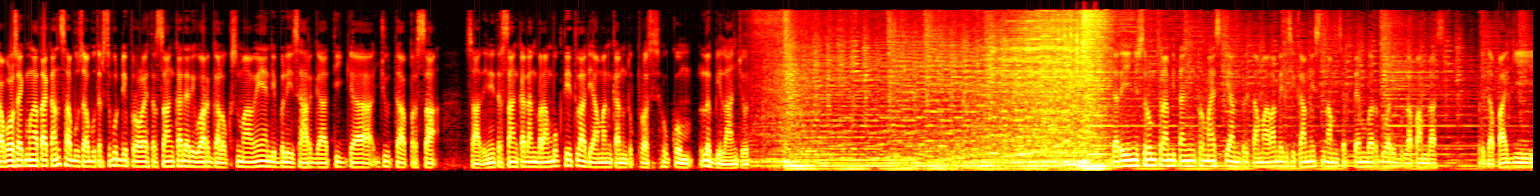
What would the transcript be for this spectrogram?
Kapolsek mengatakan sabu-sabu tersebut diperoleh tersangka dari warga Loksmawe yang dibeli seharga 3 juta per sak. Saat ini tersangka dan barang bukti telah diamankan untuk proses hukum lebih lanjut. Dari Newsroom Serambi Tanjung Permai, sekian berita malam edisi Kamis 6 September 2018. Berita pagi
